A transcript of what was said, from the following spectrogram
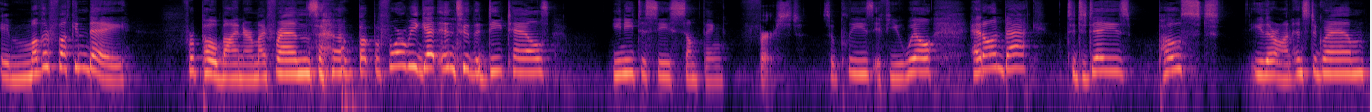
a motherfucking day for Pobiner, my friends. but before we get into the details, you need to see something first. So please, if you will, head on back to today's post, either on Instagram,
